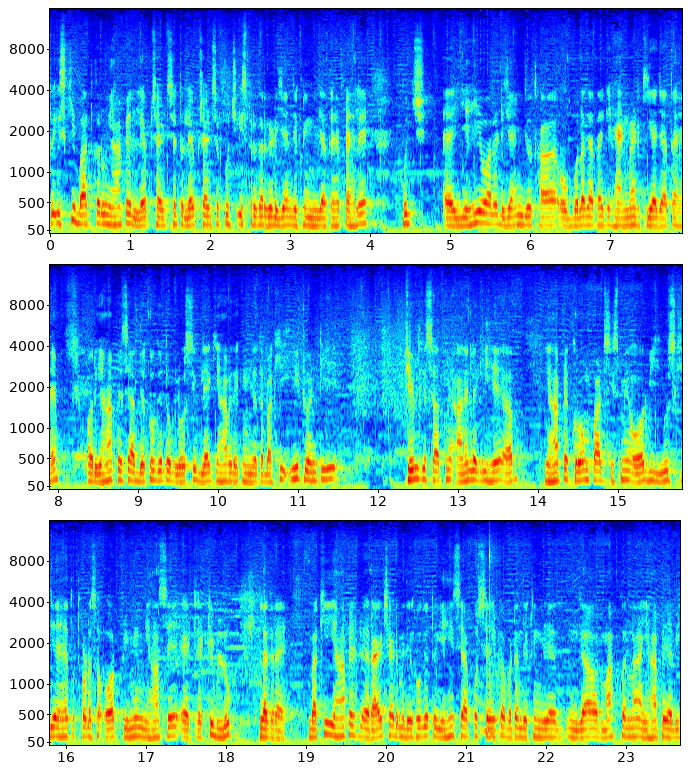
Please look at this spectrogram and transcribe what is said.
तो इसकी बात करूँ यहाँ पे लेफ़्ट साइड से तो लेफ़्ट साइड से कुछ इस प्रकार का डिज़ाइन देखने मिल जाता है। पहले कुछ यही वाला डिज़ाइन जो था, वो बोला जाता है कि हैंडमेड किया जाता है। और यहाँ पे से आप देखोगे तो ग्लोसी ब्लैक यहाँ पे देखने मिल जाता है। बाकी ई ट्वेंटी फ्यूल के साथ में आने लगी है अब। यहाँ पे क्रोम पार्ट्स इसमें और भी यूज़ किया है तो थोड़ा सा और प्रीमियम यहाँ से अट्रैक्टिव लुक लग रहा है। बाकी यहाँ पे राइट साइड में देखोगे तो यहीं से आपको सेल्फ का बटन देखने मिलेगा और माफ़ करना यहाँ पे अभी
